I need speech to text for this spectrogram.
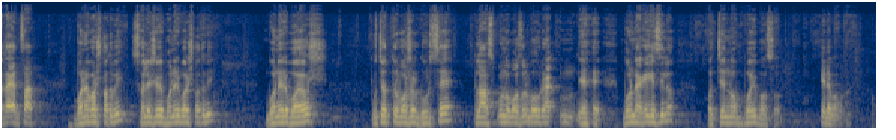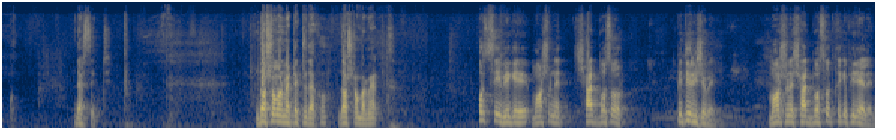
এটা অ্যান্সার বনের বয়স কত বি? সোহেল হিসেবে বনের বয়স কত বি? বনের বয়স পঁচাত্তর বছর ঘুরছে প্লাস পনেরো বছর বউ বোন রেখে গেছিল হচ্ছে নব্বই বছর। এটা বাবা। দ্যাটস ইট দশ নম্বর ম্যাথটা একটু দেখো। দশ নম্বর ম্যাথ ওর সি বেগে ষাট বছর পৃথিবীর হিসেবে মহাশূন্যে ষাট বছর থেকে ফিরে এলেন।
